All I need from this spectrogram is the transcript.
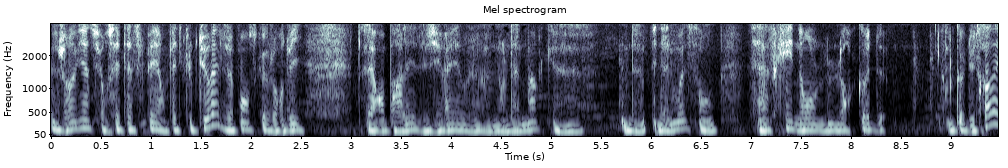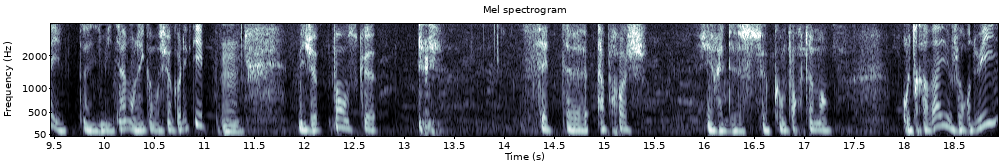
je reviens sur cet aspect en fait culturel. Je pense qu'aujourd'hui, l'heure on parlait, je dirais, euh, dans le Danemark, euh, les Danois sont, c'est inscrit dans leur code, le code du travail, dans les conventions collectives. Mm. Mais je pense que cette approche, je dirais, de ce comportement au travail aujourd'hui,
